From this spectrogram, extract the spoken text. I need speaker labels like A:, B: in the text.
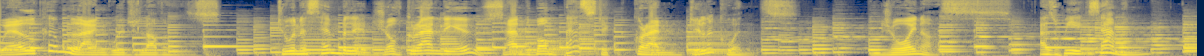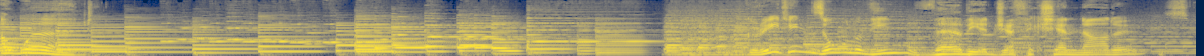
A: Welcome, language lovers, to an assemblage of grandiose and bombastic grandiloquence. Join us as we examine a word. Greetings, all of you verbiage aficionados.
